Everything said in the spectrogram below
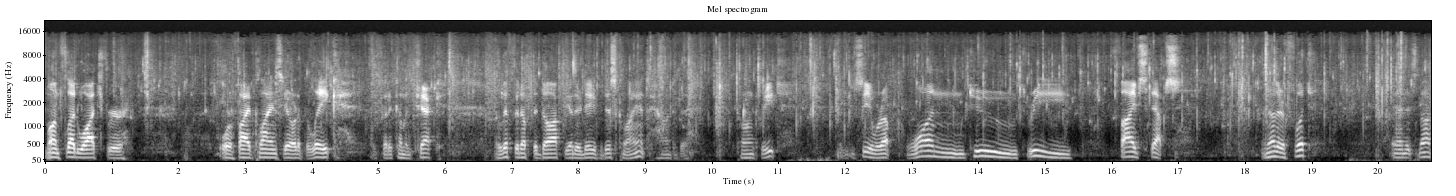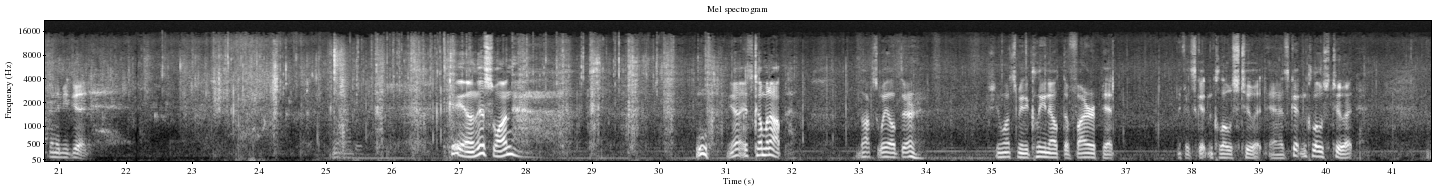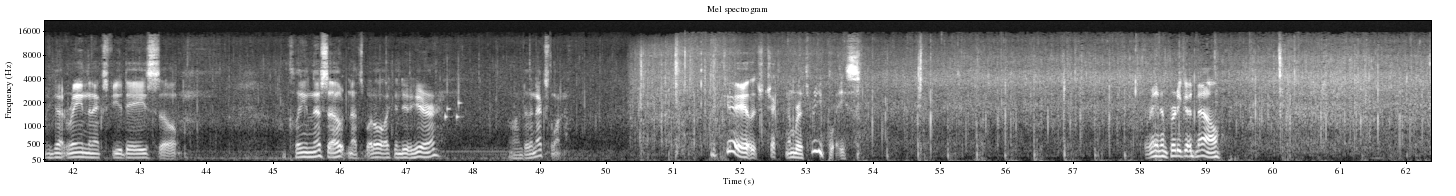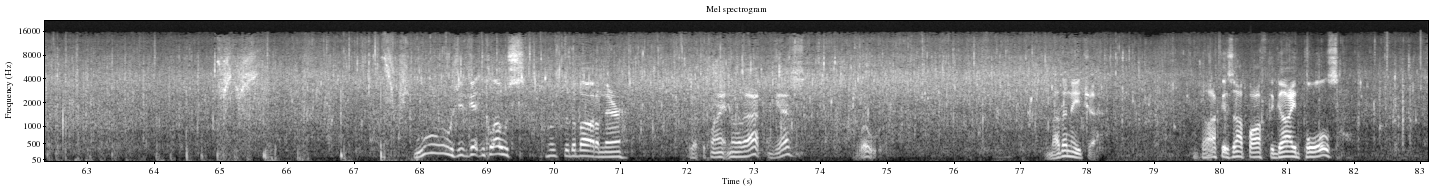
I'm on flood watch for four or five clients here out at the lake. I've got to come and check. I lifted up the dock the other day for this client onto the concrete. You can see we're up one, two, three, five steps. Another foot, and it's not going to be good. Okay, on this one, ooh, yeah, it's coming up. Dock's way out there. She wants me to clean out the fire pit if it's getting close to it, and it's getting close to it. We got rain the next few days, so I'll clean this out, and that's about all I can do here. On to the next one. Okay, let's check number three place. Raining pretty good now. Ooh, she's getting close. Close to the bottom there. Let the client know that, I guess. Whoa. Mother Nature. Dock is up off the guide poles.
